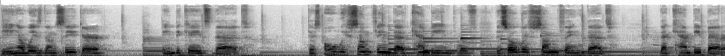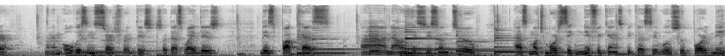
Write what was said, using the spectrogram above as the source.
being a wisdom seeker indicates that there's always something that can be improved. There's always something that that can be better and I'm always in search for this. So that's why this this podcast uh, now in its season two has much more significance because it will support me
